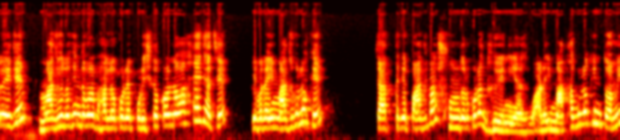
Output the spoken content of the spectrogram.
তো এই যে, মাছগুলো কিন্তু আমার ভালো করে পরিষ্কার করে নেওয়া হয়ে গেছে। এবার এই মাছগুলোকে চার থেকে পাঁচবার সুন্দর করে ধুয়ে নিয়ে আসব। আর এই মাথাগুলো কিন্তু আমি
